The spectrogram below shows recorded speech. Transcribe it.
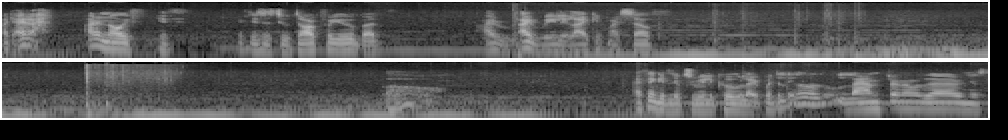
Like I, I don't know if if if this is too dark for you, but I I really like it myself. Oh. I think it looks really cool, like with the little, little lantern over there and just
